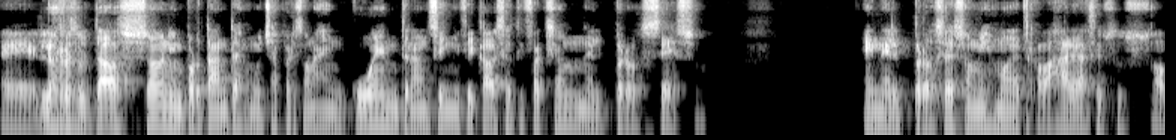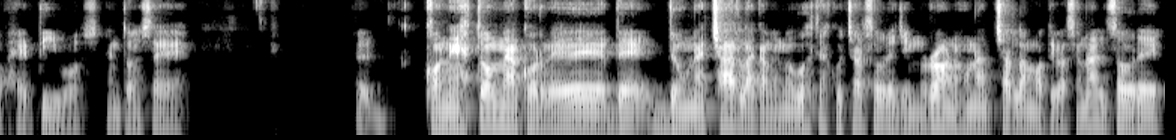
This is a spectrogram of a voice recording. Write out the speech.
eh, los resultados son importantes, muchas personas encuentran significado y satisfacción en el proceso, en el proceso mismo de trabajar hacia sus objetivos. Entonces, eh, con esto me acordé de, una charla que a mí me gusta escuchar sobre Jim Rohn, es una charla motivacional sobre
